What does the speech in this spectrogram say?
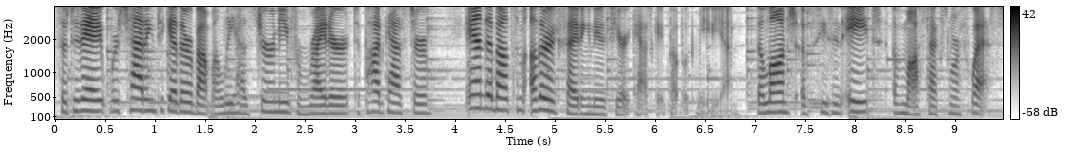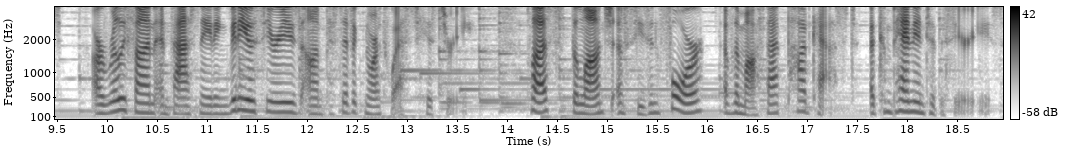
So today, we're chatting together about Maleeha's journey from writer to podcaster and about some other exciting news here at Cascade Public Media the launch of season eight of Mossback's Northwest, our really fun and fascinating video series on Pacific Northwest history. Plus, the launch of season four of the Mossback podcast, a companion to the series.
